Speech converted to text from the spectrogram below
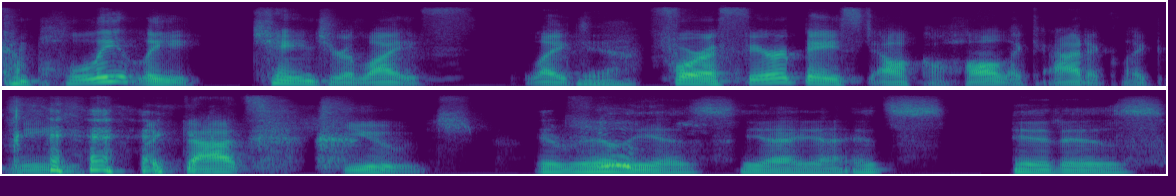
completely change your life like yeah. for a fear-based alcoholic addict like me, like that's huge. It really huge. is. Yeah, yeah. It's it is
